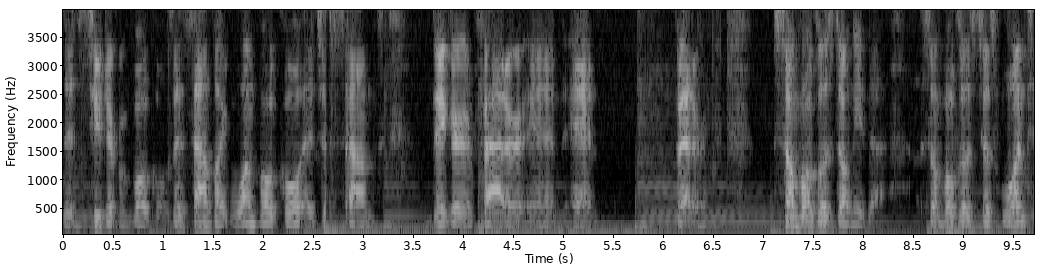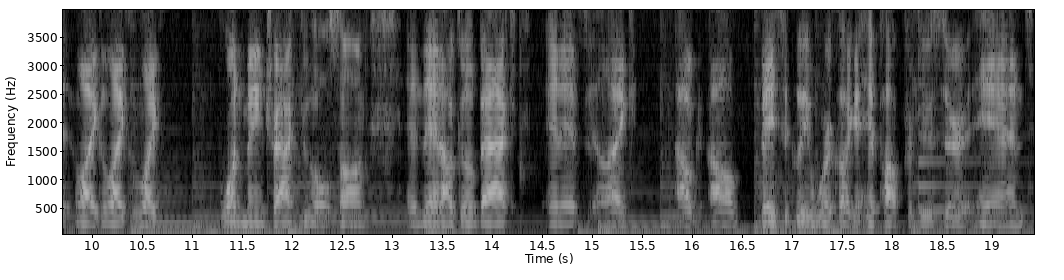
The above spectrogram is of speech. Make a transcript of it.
it's two different vocals. It sounds like one vocal. It just sounds bigger and fatter and and better. Some vocalists don't need that. Some vocalists just one t- like like like one main track through the whole song and then I'll go back and if like I'll I'll basically work like a hip hop producer and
